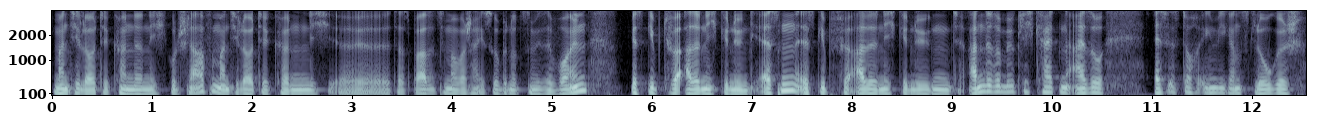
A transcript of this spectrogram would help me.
Manche Leute können dann nicht gut schlafen, manche Leute können nicht äh, das Badezimmer wahrscheinlich so benutzen, wie sie wollen. Es gibt für alle nicht genügend Essen, es gibt für alle nicht genügend andere Möglichkeiten. Also es ist doch irgendwie ganz logisch,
